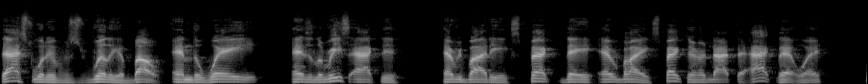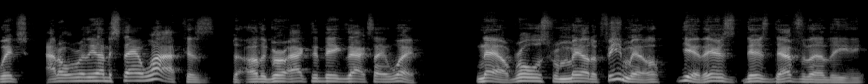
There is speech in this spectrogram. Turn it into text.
That's what it was really about. And the way Angela Reese acted, everybody expect they everybody expected her not to act that way, which I don't really understand why, because the other girl acted the exact same way. Now, rules from male to female, yeah, there's there's definitely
